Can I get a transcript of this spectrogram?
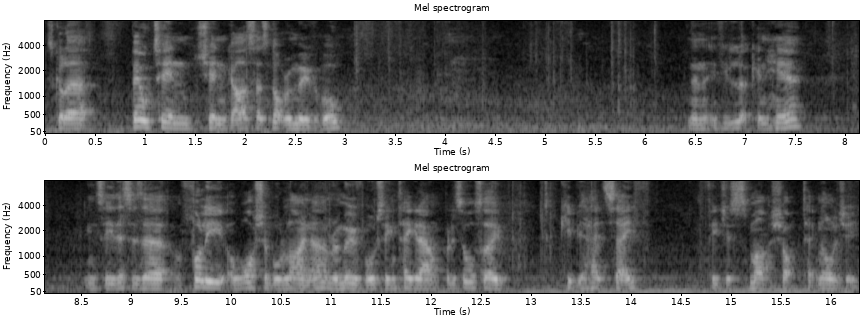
It's got a built-in chin guard, so that's not removable. And then if you look in here, you can see this is a fully washable liner and removable so you can take it out, but it's also to keep your head safe, features Smartshock technology.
